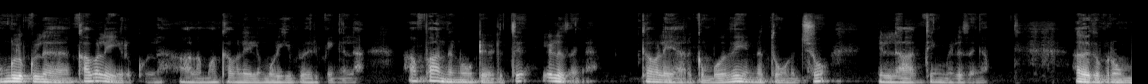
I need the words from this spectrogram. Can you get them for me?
உங்களுக்குள்ள கவலை இருக்கும்ல? ஆழமாக கவலையில் மூழ்கி போயிருப்பீங்கள்ல அப்போ அந்த நோட்டை எடுத்து எழுதுங்க. கவலையாக இருக்கும்போது என்ன தோணுச்சோ எல்லாத்தையும் எழுதுங்க. அதுக்கப்புறம்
